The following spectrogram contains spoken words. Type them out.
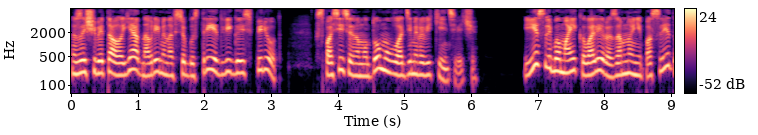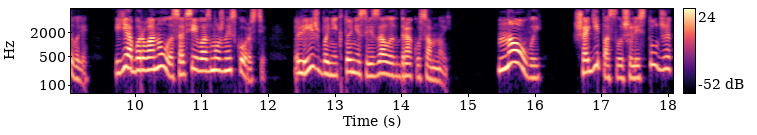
Защебетала я, одновременно все быстрее двигаясь вперед, к спасительному дому Владимира Викентьевича. Если бы мои кавалеры за мной не последовали, я бы рванула со всей возможной скоростью, лишь бы никто не связал их драку со мной. Но, увы, шаги послышались тут же,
